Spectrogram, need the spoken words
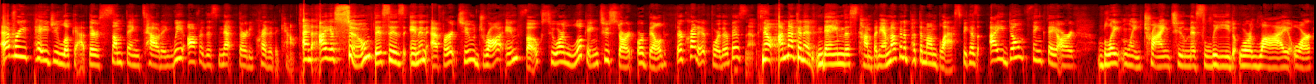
Every page you look at, there's something touting. We offer this net 30 credit account. And I assume this is in an effort to draw in folks who are looking to start or build their credit for their business. Now, I'm not going to name this company. I'm not going to put them on blast because I don't think they are blatantly trying to mislead or lie or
